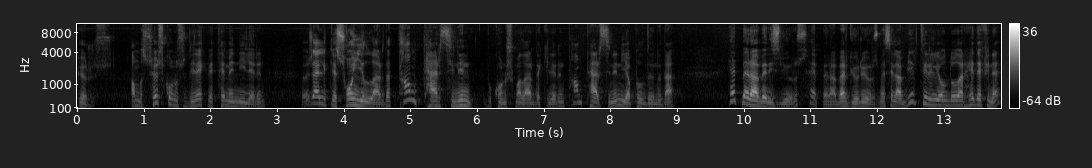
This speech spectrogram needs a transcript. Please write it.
görürüz. Ama söz konusu dilek ve temennilerin özellikle son yıllarda tam tersinin bu konuşmalardakilerin tam tersinin yapıldığını da hep beraber izliyoruz, hep beraber görüyoruz. Mesela 1 trilyon dolar hedefine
